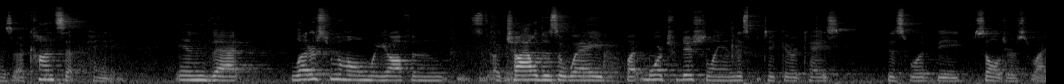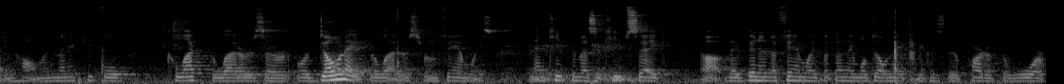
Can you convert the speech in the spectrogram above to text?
is a concept painting. In that Letters from Home, we often, a child is away, but more traditionally, in this particular case, this would be soldiers writing home. And many people collect the letters or, or donate the letters from families and keep them as a keepsake. Uh, they've been in a family, but then they will donate them because they're part of the war.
